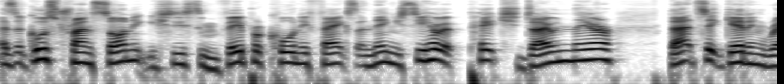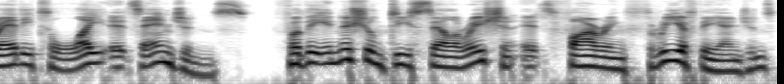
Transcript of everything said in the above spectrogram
As it goes transonic, you see some vapor cone effects, and then you see how it pitched down there? That's it getting ready to light its engines. For the initial deceleration, it's firing three of the engines,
